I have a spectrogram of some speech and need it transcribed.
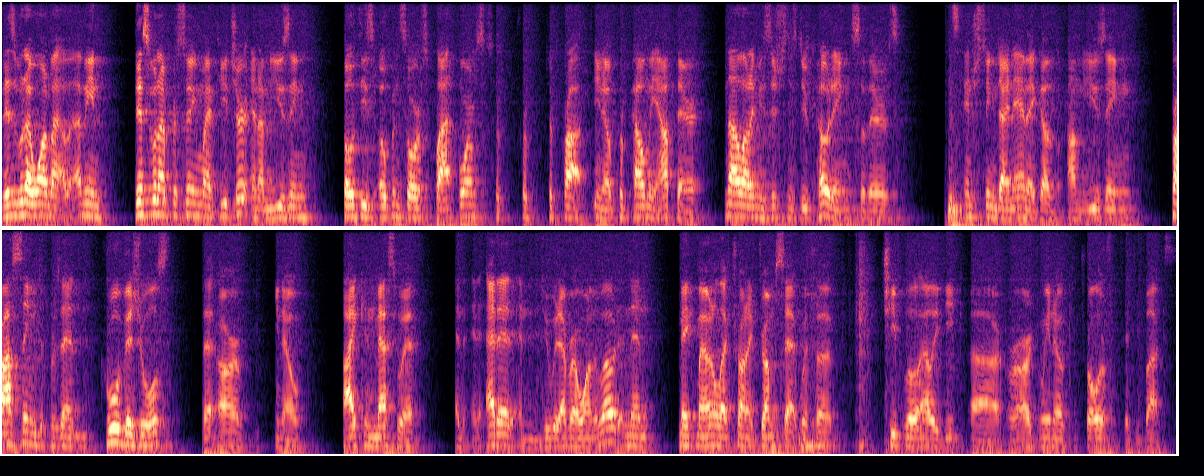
This is what I want. My, I mean, this is what I'm pursuing in my future, and I'm using both these open source platforms to, to pro, you know, propel me out there. Not a lot of musicians do coding, so there's this interesting dynamic of I'm using processing to present cool visuals that are, you know, I can mess with and, and edit and do whatever I want the mode, and then make my own electronic drum set with a cheap little LED uh, or Arduino controller for 50 bucks.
